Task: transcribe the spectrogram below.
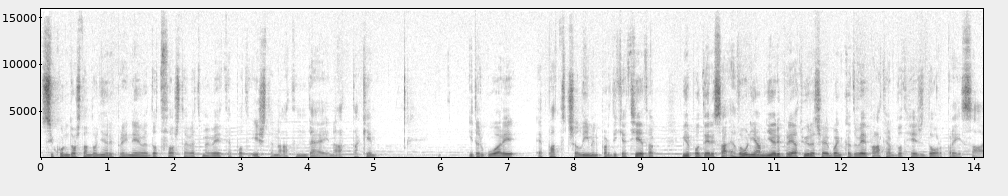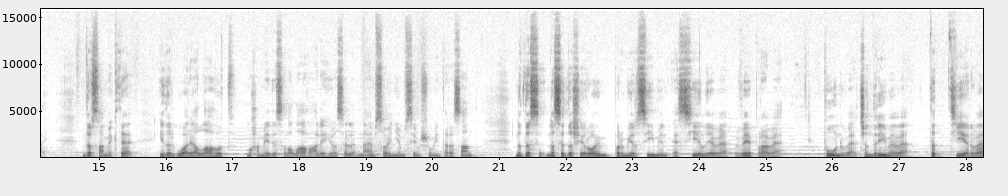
sikur ndoshta ndonjëri prej neve do të thoshte vetmevete po të ishte në atë ndejë, në atë takim. I dërguari e pat qëllimin për dikë tjetër, mirëpo derisa edhe unë jam njëri prej atyre që e bëjnë këtë vepër atëherë do të heq dorë prej saj. Ndërsa me këtë, i dërguari i Allahut, Muhamedi sallallahu alaihi wasallam, na e mësoi një mësim shumë interesant, nëse dëshirojmë përmirësimin e sjelljeve, veprave, punëve, qëndrimeve të tjerëve,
